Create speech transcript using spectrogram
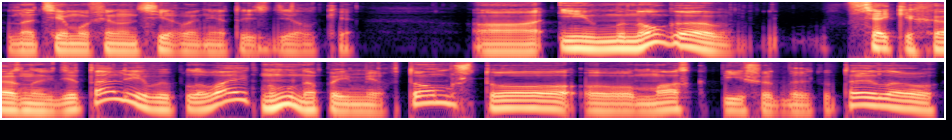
на тему финансирования этой сделки. А, и много всяких разных деталей выплывает, ну, например, в том, что Маск пишет Бретту Тейлору,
